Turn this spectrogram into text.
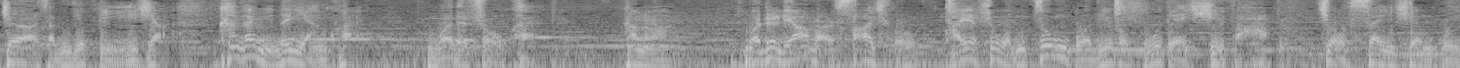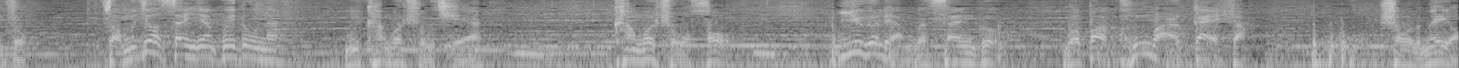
今儿咱们就比一下，看看你的眼快，我的手快，看到吗？我这两板仨球，它也是我们中国的一个古典戏法，叫三仙归洞。怎么叫三仙归洞呢？你看我手前，看我手后，一个、两个、三个，我把空板盖上，收了没有？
